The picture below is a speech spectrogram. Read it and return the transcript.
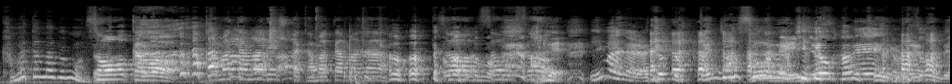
釜玉部門だ。そうかも。釜玉でした釜玉だ そうそうそう。あれ今ならちょっと炎上するそうね企業関係よね。そうね。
